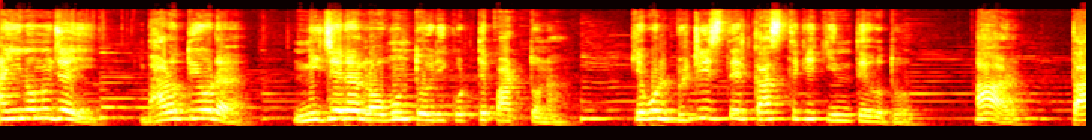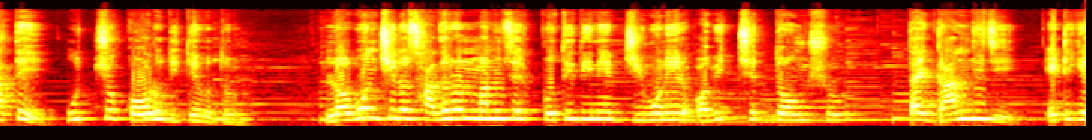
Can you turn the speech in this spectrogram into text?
আইন অনুযায়ী ভারতীয়রা নিজেরা লবণ তৈরি করতে পারত না, কেবল ব্রিটিশদের কাছ থেকে কিনতে হতো আর তাতে উচ্চ করও দিতে হতো। লবণ ছিল সাধারণ মানুষের প্রতিদিনের জীবনের অবিচ্ছেদ্য অংশ, তাই গান্ধীজি এটিকে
